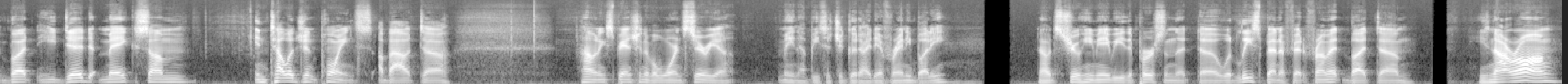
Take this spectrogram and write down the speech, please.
but he did make some intelligent points about uh, how an expansion of a war in Syria may not be such a good idea for anybody. Now, it's true he may be the person that uh, would least benefit from it, but um, he's not wrong.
